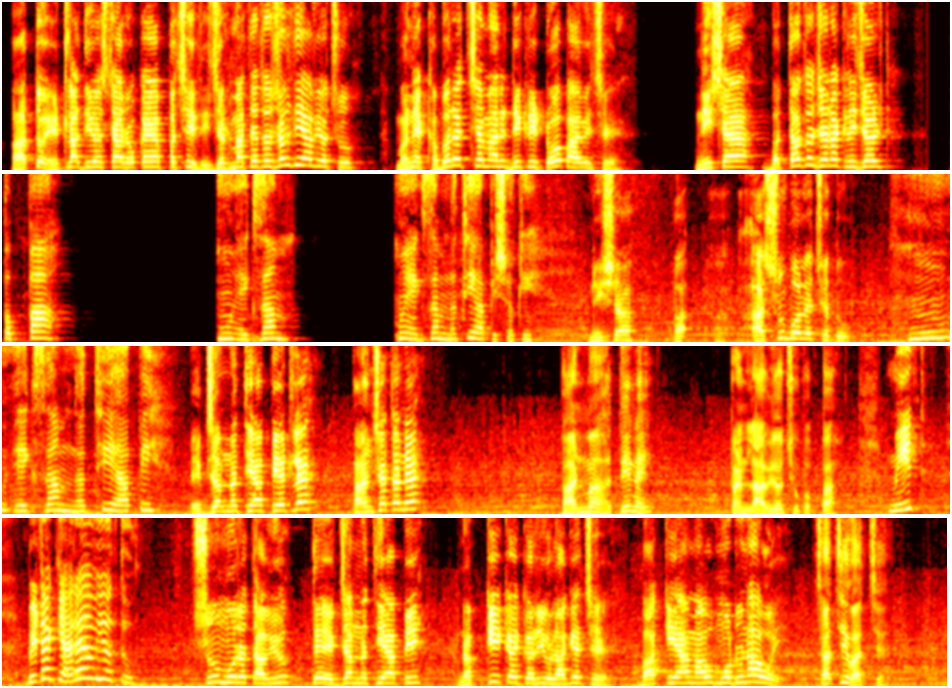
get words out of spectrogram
હા તો એટલા દિવસ ત્યાં રોકાયા પછી રિઝલ્ટ માટે તો જલ્દી આવ્યો છું. મને ખબર જ છે મારી દીકરી ટોપ આવી છે. નિશા બતાવ તો જરાક રિઝલ્ટ પપ્પા હું એક્ઝામ હું એક્ઝામ નથી આપી શકી. નિશા આ શું બોલે છે તું? હું એક્ઝામ નથી આપી. એક્ઝામ નથી આપી એટલે? ભાન છે તને? ભાનમાં હતી નહીં પણ લાવ્યો છું પપ્પા. મિત બેટા ક્યારે આવ્યું તું? શું મુહૂર્ત આવ્યું? તે એક્ઝામ નથી આપી? નક્કી કંઈ કર્યું લાગે છે? બાકી આમ આવું મોઢું ના હોય. સાચી વાત છે.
